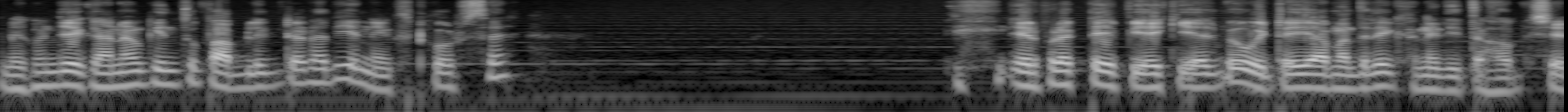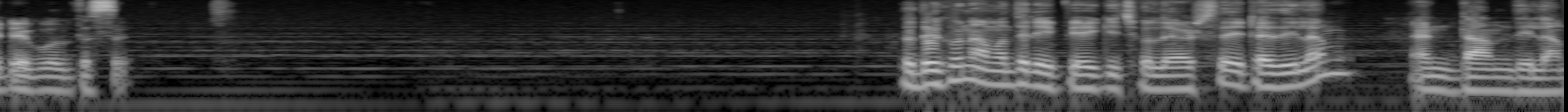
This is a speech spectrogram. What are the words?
দেখুন যে এখানেও কিন্তু পাবলিক ডাটা দিয়ে নেক্সট করছে। এরপর একটা এপিআই কি আসবে, ওইটাই আমাদের এখানে দিতে হবে, সেটাই বলতেছে। তো দেখুন আমাদের এপিআই কি চলে আসছে, এটা দিলাম অ্যান্ড ডান দিলাম।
